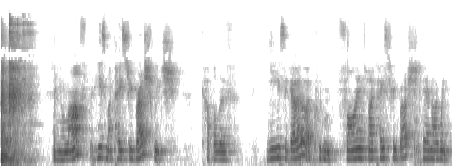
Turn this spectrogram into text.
And you'll laugh, but here's my pastry brush, which a couple of years ago. I couldn't find my pastry brush and I went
